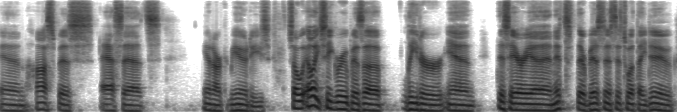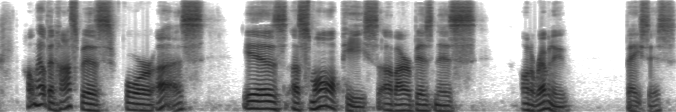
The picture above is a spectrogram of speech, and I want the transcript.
and hospice assets in our communities. So LHC Group is a leader in this area and it's their business, it's what they do. Home health and hospice for us is a small piece of our business on a revenue basis,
